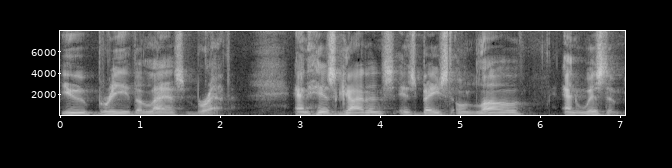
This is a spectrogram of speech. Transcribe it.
you breathe the last breath. And his guidance is based on love and wisdom.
